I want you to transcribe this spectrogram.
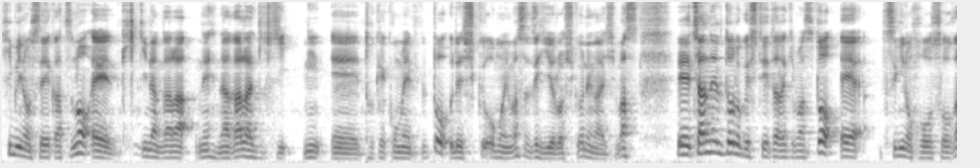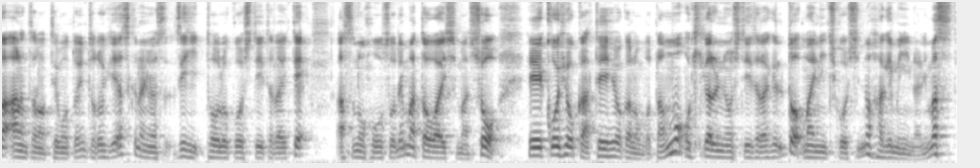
日々の生活の、えー、聞きながら、ね、ながら聞きに、えー、溶け込めると嬉しく思います。ぜひよろしくお願いします。えチャンネル登録していただきますと、え次の放送があなたの手元に届きやすくなります。ぜひ登録をしていただいて、明日の放送でまたお会いしましょう。え高評価、低評価のボタンもお気軽に押していただけると毎日更新の励みになります。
